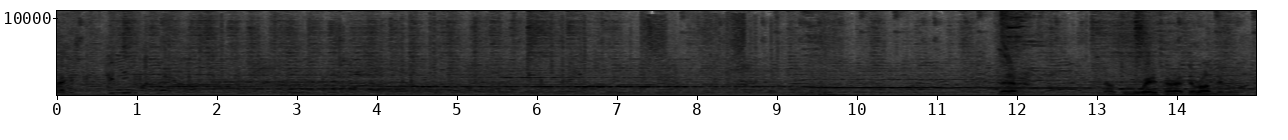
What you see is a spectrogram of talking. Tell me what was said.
Need my. There. Now to await her at the rendezvous.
